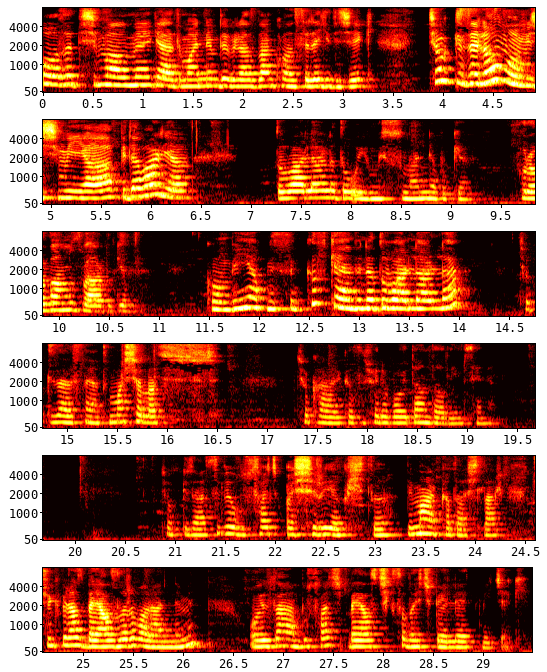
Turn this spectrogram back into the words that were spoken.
Oğuz Ateş'imi almaya geldim. Annem de birazdan konsere gidecek. Çok güzel olmamış mı ya? Bir de var ya Duvarlarla da uyumuşsun anne bugün. Provamız var bugün. Kombin yapmışsın kız kendine duvarlarla. Çok güzelsin hayatım maşallah. Çok harikasın. Şöyle boydan da alayım seni. Çok güzelsin ve bu saç aşırı yakıştı. Değil mi arkadaşlar? Çünkü biraz beyazları var annemin. O yüzden bu saç beyaz çıksa da hiç belli etmeyecek.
